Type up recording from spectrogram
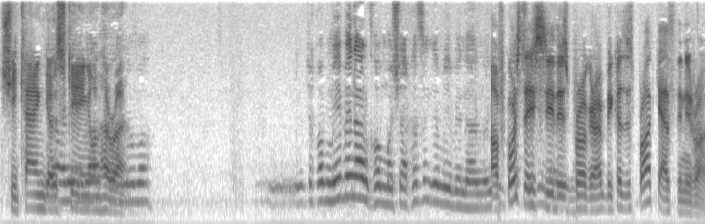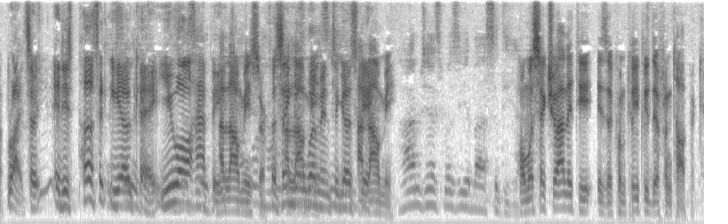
she can go skiing on her own. Of course they see this program because it's broadcast in Iran. Right, so it is perfectly okay. You are happy. Allow me, sir. For single women to go skiing. Allow me. Homosexuality is a completely different topic.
